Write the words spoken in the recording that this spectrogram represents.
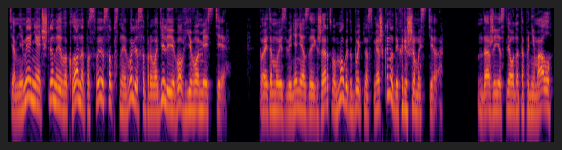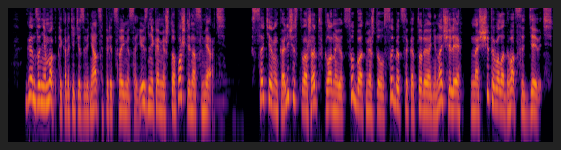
Тем не менее, члены его клана по своей собственной воле сопроводили его в его месте. Поэтому извинения за их жертву могут быть насмешкой над их решимостью. Даже если он это понимал, Гэнзо не мог прекратить извиняться перед своими союзниками, что пошли на смерть. С этим количество жертв клана Юцуба от междоусобицы, которую они начали, насчитывало 29.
